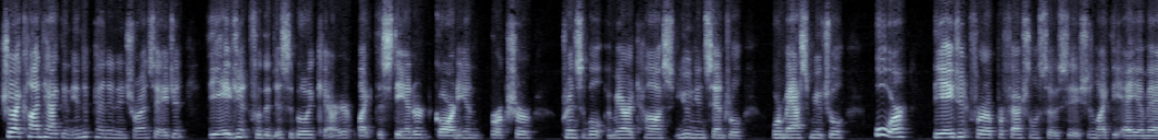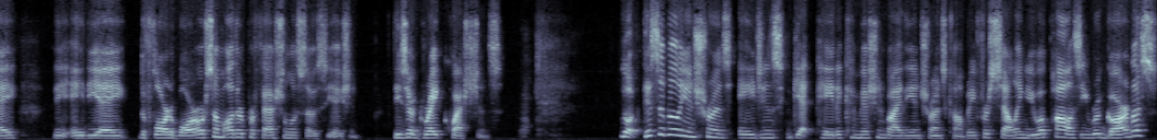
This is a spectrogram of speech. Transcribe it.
Should I contact an independent insurance agent, the agent for the disability carrier, like the Standard, Guardian, Berkshire, Principal, Ameritas, Union Central, or Mass Mutual, or the agent for a professional association like the AMA, the ADA, the Florida Bar, or some other professional association? These are great questions. Look, disability insurance agents get paid a commission by the insurance company for selling you a policy, regardless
